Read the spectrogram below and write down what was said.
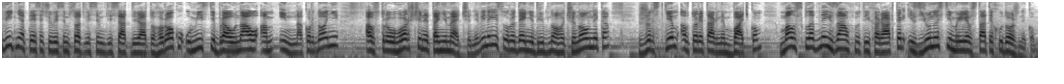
квітня 1889 року у місті Браунау ам Ін на кордоні Австро-Угорщини та Німеччини. Він ріс у родині дрібного чиновника жорстким авторитарним батьком, мав складний замкнутий характер і з юності мріяв стати художником,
